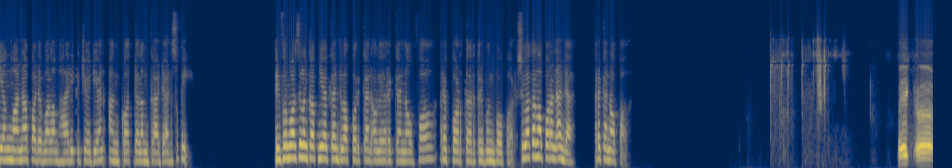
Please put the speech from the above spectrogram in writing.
yang mana pada malam hari kejadian angkot dalam keadaan sepi. Informasi lengkapnya akan dilaporkan oleh rekan Novel, reporter Tribun Bogor. Silakan laporan Anda, rekan Novel. Baik, uh,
